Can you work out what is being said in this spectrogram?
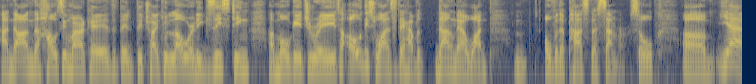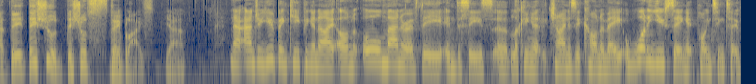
and on the housing market, they, they try to lower the existing uh, mortgage rate. All these ones, they have done that one um, over the past summer. So, um, yeah, they, they should, they should stabilize. Yeah. Now, Andrew, you've been keeping an eye on all manner of the indices uh, looking at China's economy. What are you seeing it pointing to?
